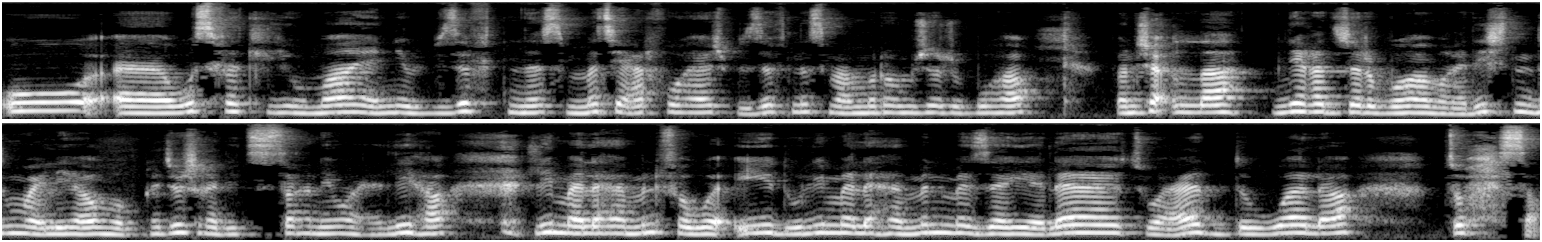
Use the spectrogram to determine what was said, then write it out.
ووصفه آه اليوم يعني بزاف الناس ما تعرفوهاش بزاف الناس ما عمرهم جربوها. فإن شاء الله ملي غتجربوها ما غاديش تندموا عليها وما بقيتوش غادي تستغنيو عليها. لما لها من فوائد ولما لها من مزايا تعد ولا تحصى.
